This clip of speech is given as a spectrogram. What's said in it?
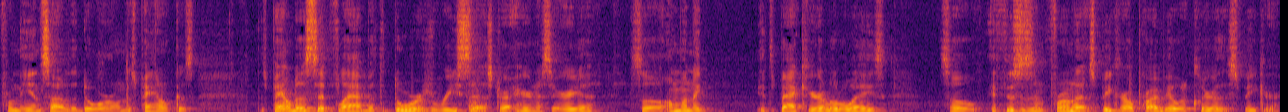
from the inside of the door on this panel because this panel does sit flat, but the door is recessed right here in this area. So I'm gonna, it's back here a little ways. So if this is in front of that speaker, I'll probably be able to clear the speaker.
